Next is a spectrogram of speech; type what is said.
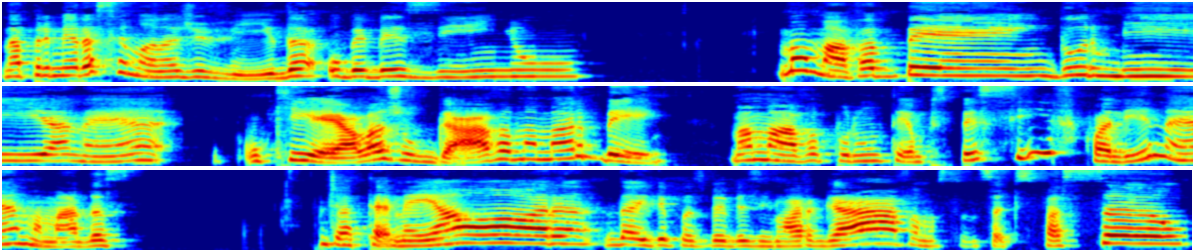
na primeira semana de vida o bebezinho mamava bem, dormia, né? O que ela julgava mamar bem. Mamava por um tempo específico ali, né? Mamadas de até meia hora, daí depois o bebezinho largava, mostrando satisfação,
